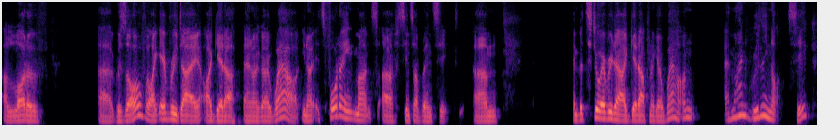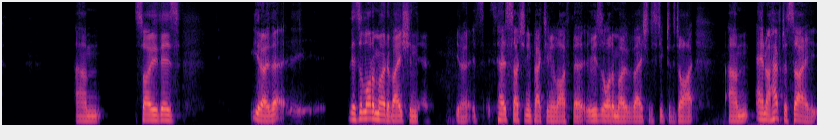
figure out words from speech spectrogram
a lot of uh, resolve. Like every day, I get up and I go, "Wow, you know, it's 14 months uh, since I've been sick." Um, and but still, every day I get up and I go, "Wow, I'm am I really not sick?" Um, so there's, you know, that, there's a lot of motivation there. You know, it has such an impact in your life that there is a lot of motivation to stick to the diet. Um, and I have to say,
